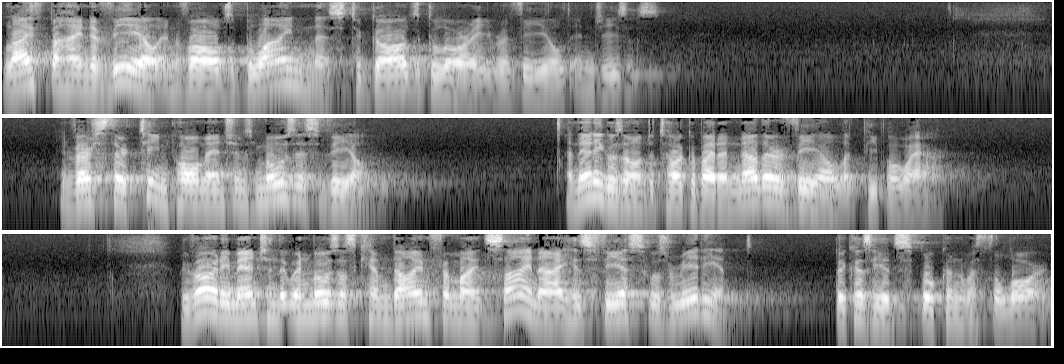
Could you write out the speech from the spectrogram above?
Life behind a veil involves blindness to God's glory revealed in Jesus. In verse 13, Paul mentions Moses' veil. And then he goes on to talk about another veil that people wear. We've already mentioned that when Moses came down from Mount Sinai, his face was radiant because he had spoken with the Lord.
